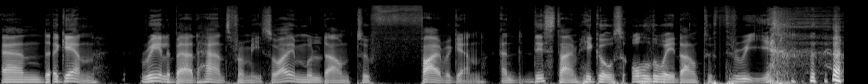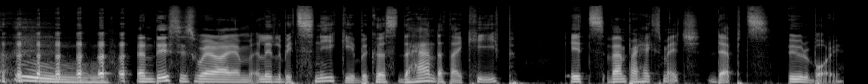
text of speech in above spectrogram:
and again, really bad hands from me. So I mull down to five again, and this time he goes all the way down to three. And this is where I am a little bit sneaky because the hand that I keep, it's Vampire Hexmage, Depths, Urborg.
